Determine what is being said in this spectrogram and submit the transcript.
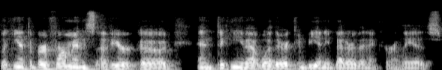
looking at the performance of your code and thinking about whether it can be any better than it currently is.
